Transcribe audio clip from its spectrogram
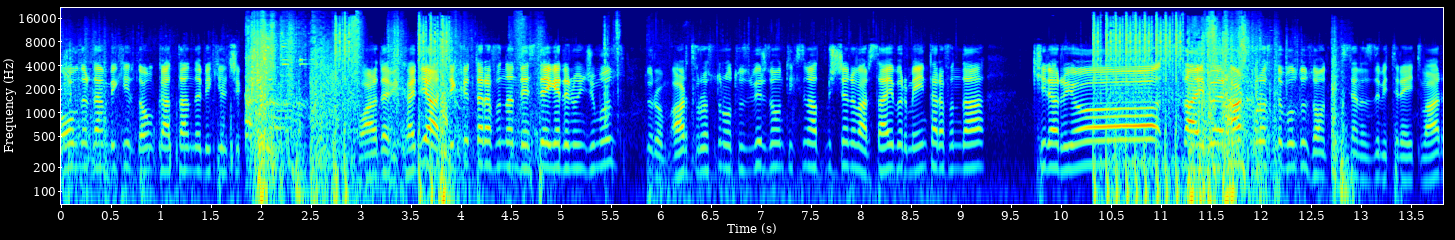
Owner'dan bir kill, Donkat'tan da bir kill çıktı. Bu arada Vikadia, Secret tarafından desteğe gelen oyuncumuz. Durum. Art Frost'un 31, Zontix'in 60 canı var. Cyber main tarafında kill arıyor. Cyber Art Frost'u buldu. Zontix'ten hızlı bir trade var.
